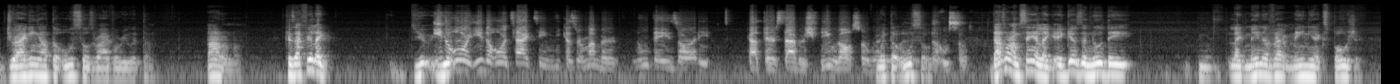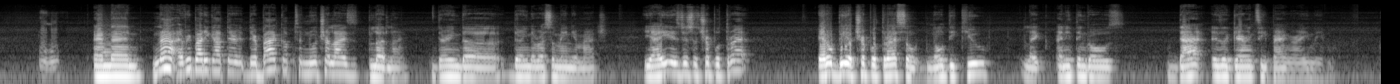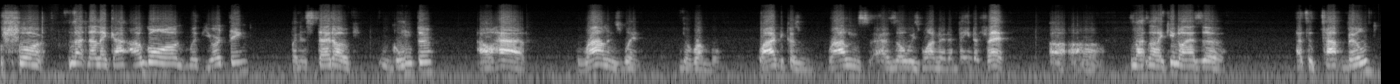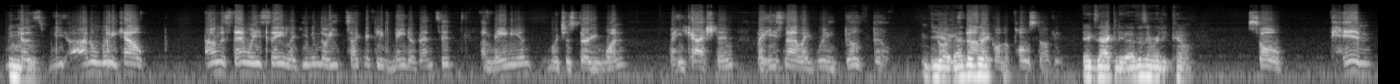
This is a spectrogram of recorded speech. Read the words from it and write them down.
dragging out the Usos rivalry with them. I don't know, because I feel like you, Either you or, either or tag team because remember, New Day's already got their established feud also with, With the Usos. The Usos. that's what I'm saying. Like it gives a new day, like main event mania exposure. Mhm. And then nah, everybody got their their backup to neutralize Bloodline during the during the WrestleMania match. Yeah, he is just a triple threat. It'll be a triple threat, so no DQ, like anything goes. That is a guaranteed banger ahí mismo. For not, not like I, I'll go on with your thing, but instead of Gunther, I'll have Rollins win the Rumble. Why? Because Rollins has always wanted a main event, uh, uh, like, like you know, as a as a top build. Because we, I don't really count. I understand what he's saying. Like even though he technically main evented a Mania, which is thirty one, when he cashed in, but he's not like really built built. You Yeah, know, that not doesn't like on the post of it. exactly. That doesn't really count. So him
